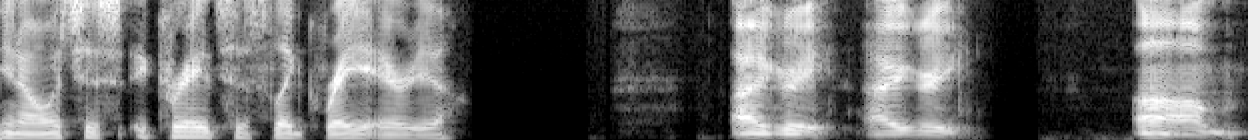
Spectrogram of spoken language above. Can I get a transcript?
you know it's just it creates this like gray area. I agree. I agree. Um,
